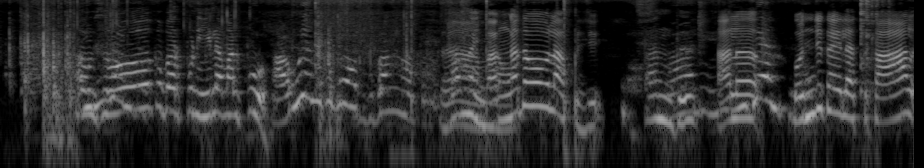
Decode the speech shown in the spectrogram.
ಅವು ಸೋಕು ಬರ್ಪುಣಿ ಇಲ್ಲ ಮಲ್ಪು. ಬಂಗದ ಹೋಗ್ಲ ಅಪ್ಪುಜಿ? ಅಂದು. ಅಲ್ಲ ಒಂಜಿ ಕೈಲ ಹತ್ತು ಕಾಲ್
